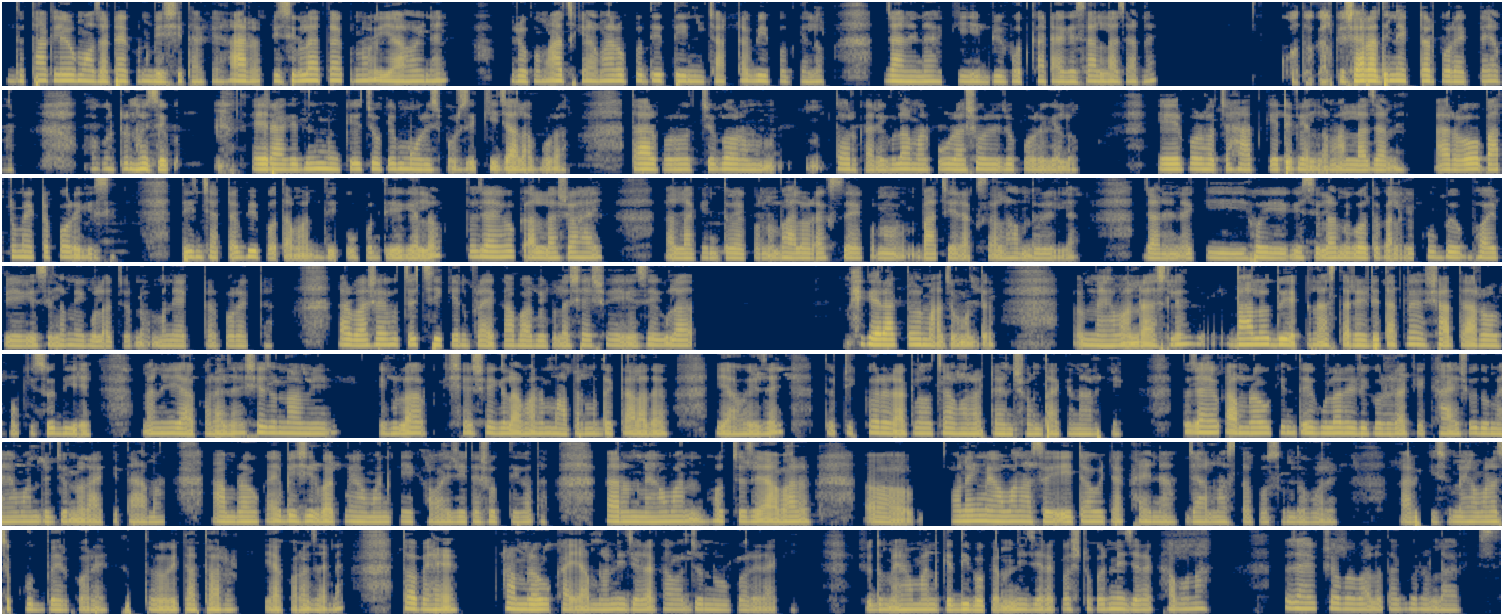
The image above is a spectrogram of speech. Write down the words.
কিন্তু থাকলেও মজাটা এখন বেশি থাকে। আর বিসিগুলো এত এখনও ইয়া হয় নাই। এরকম। আজকে আমার উপর দিয়ে তিন, চারটা বিপদ গেল। জানি না কি বিপদ কাটা গেছে, আল্লাহ জানে। গতকালকে সারাদিন একটার পর একটাই আমার অঘটন হয়েছে। এর আগের দিন মুখে চোখে মরিচ পড়ছে, কি জ্বালা পোড়া। তারপর হচ্ছে গরম তরকারিগুলো আমার পুরা শরীরে পড়ে গেল। এরপর হচ্ছে হাত কেটে ফেললাম, আল্লাহ জানে। আর ও বাথরুমে একটা পড়ে গেছে। তিন, চারটা বিপদ আমার উপর দিয়ে গেল। তো যাই হোক, আল্লাহ সহায়। আল্লাহ কিন্তু এখনও ভালো রাখছে এখনও বাঁচিয়ে রাখছে, আলহামদুলিল্লাহ। জানি না কি হয়ে গেছিল, আমি গতকালকে খুব ভয় পেয়ে গেছিলাম এগুলার জন্য মানে একটার পর একটা। আর বাসায় হচ্ছে চিকেন ফ্রাই কাবাব, এগুলো শেষ হয়ে গেছে, এগুলা মেঘে রাখতে হবে মাঝে মধ্যে। মেহমানরা আসলে ভালো দুই একটা নাস্তা রেডি থাকলে সাথে আরও অল্প কিছু দিয়ে মানে ইয়া করা যায়, সেজন্য আমি এগুলা শেষ হয়ে গেলে আমার মাথার মধ্যে একটা আলাদা ইয়া হয়ে যায়। তো ঠিক করে রাখলে হচ্ছে আমার আর টেনশন থাকে না আর কি তো যাই হোক, আমরাও কিন্তু এগুলো রেডি করে রাখি, খাই, শুধু মেহমানদের জন্য রাখি তা না। আমরাও খাই, বেশিরভাগ মেহমানকে খাওয়াই, যেটা সত্যি কথা। কারণ মেহমান হচ্ছে যে আবার অনেক মেহমান আছে, এটা ওইটা খায় না, জাল নাস্তা পছন্দ করে। আর কিছু মেহমান আছে, কুদ বের করে। তো এটা তো আর ইয়া করা যায় না। তবে হ্যাঁ আমরাও খাই, আমরা নিজেরা খাওয়ার জন্যও করে রাখি। শুধু মেহমানকে দিব কেন? নিজেরা কষ্ট করে নিজেরা খাব না। তো যাই হোক, সবাই ভালো থাকবেন, আল্লাহ হাফিজ।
